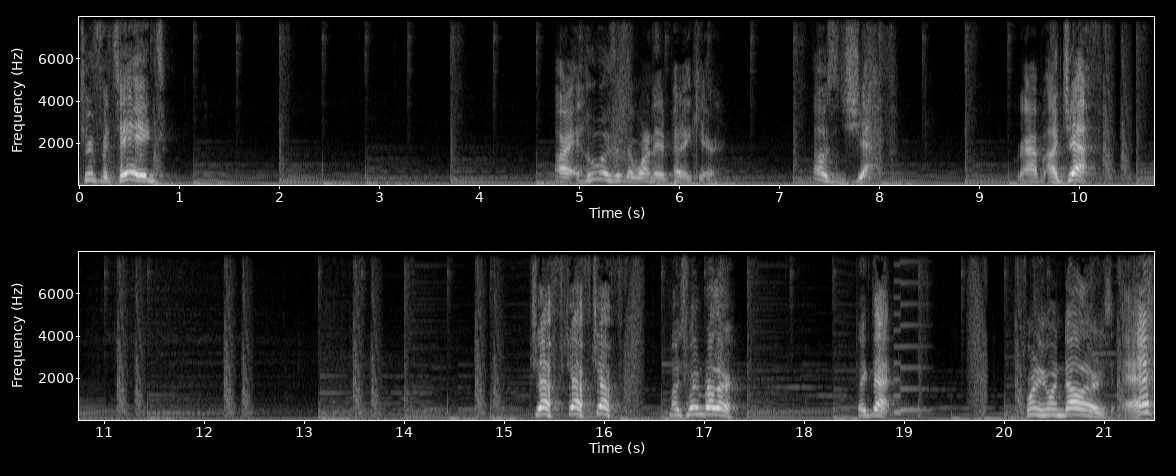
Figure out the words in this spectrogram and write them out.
Too fatigued? Alright, who was it that wanted a pedicure? That was Jeff. Grab, uh, Jeff! Jeff, Jeff, Jeff! My twin brother! Take that. $21. Eh?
